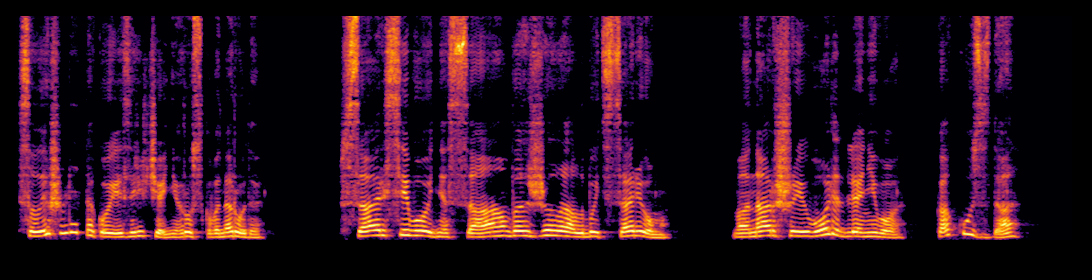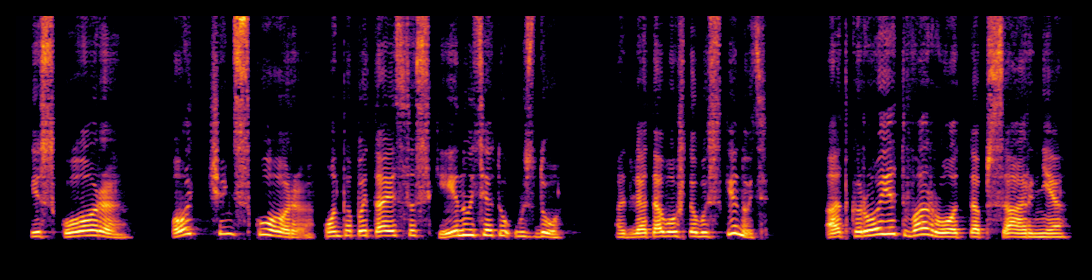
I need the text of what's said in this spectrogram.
Слышали такое изречение русского народа? Псарь сегодня сам возжелал быть царем. Монаршая воля для него, как узда. И скоро, очень скоро он попытается скинуть эту узду, а для того, чтобы скинуть, откроет ворота псарне,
